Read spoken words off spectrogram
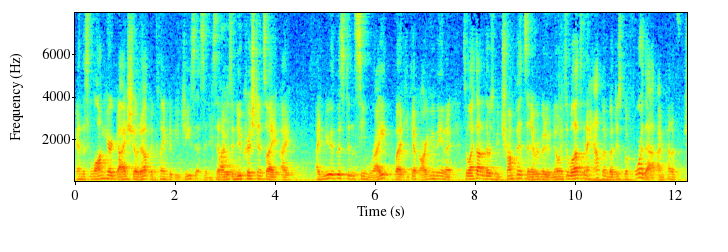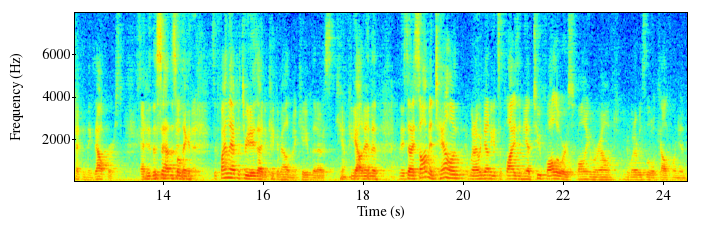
and this long-haired guy showed up and claimed to be Jesus, and he said I was a new Christian, so I. I I knew this didn't seem right, but he kept arguing with me, and I, so I thought there was going to be trumpets and everybody would know. He said, "Well, that's going to happen, but just before that, I'm kind of checking things out first. And this had this whole thing. And so finally, after three days, I had to kick him out of my cave that I was camping out in. And, and they said I saw him in town when I went down to get supplies, and he had two followers following him around, whatever this little Californian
